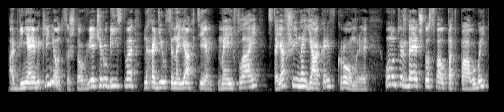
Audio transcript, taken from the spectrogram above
Обвиняемый клянется, что в вечер убийства находился на яхте Mayfly, стоявшей на якоре в Кромере – он утверждает, что спал под палубой.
